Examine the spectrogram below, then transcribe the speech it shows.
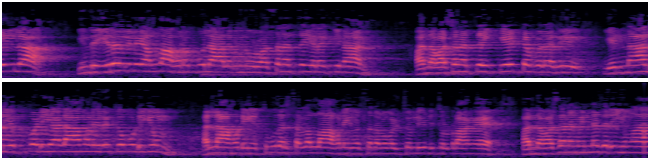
லைலா இந்த இரவிலே அல்லாஹ் ரப்புல் ஆலமின் ஒரு வசனத்தை இறக்கினான். அந்த வசனத்தை கேட்ட பிறகு என்னால் எப்படி அழாமல் இருக்க முடியும்? அல்லாஹுடைய தூதர் ஸல்லல்லாஹு அலைஹி வஸல்லம் அவர்கள் சொல்லிட்டு சொல்றாங்க. அந்த வசனம் என்ன தெரியுமா?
